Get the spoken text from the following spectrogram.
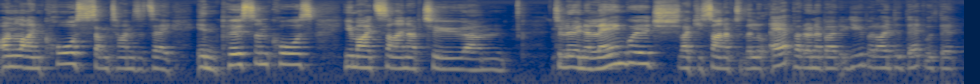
online course. Sometimes it's a in-person course. You might sign up to. Um, to learn a language, like you sign up to the little app. I don't know about you, but I did that with that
